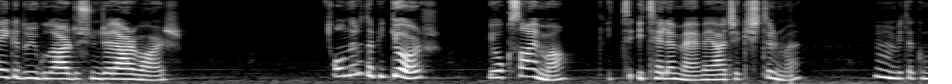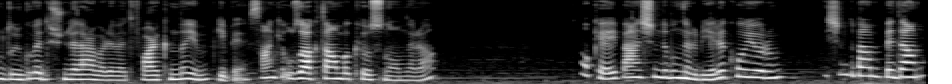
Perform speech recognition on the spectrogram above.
Belki duygular, düşünceler var. Onları da bir gör. Yok sayma. It iteleme veya çekiştirme. Hmm, bir takım duygu ve düşünceler var evet farkındayım gibi. Sanki uzaktan bakıyorsun onlara. Okey ben şimdi bunları bir yere koyuyorum. E şimdi ben beden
